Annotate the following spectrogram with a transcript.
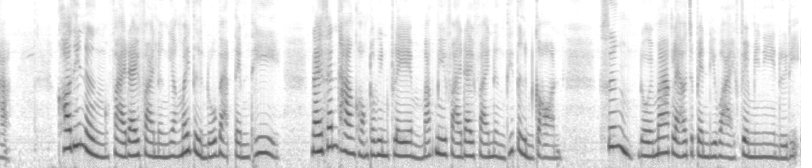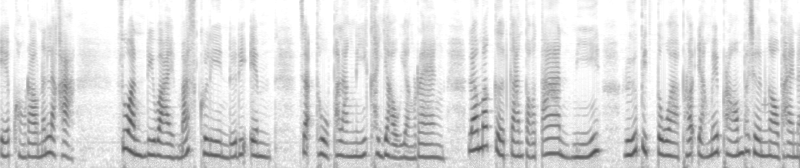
ค่ะ ข้อที่ 1 ฝ่ายใดฝ่ายหนึ่งยังไม่ตื่นรู้แบบเต็มที่ ในเส้นทางของทวินเฟลมมักมีฝ่ายใดฝ่ายหนึ่งที่ตื่นก่อน ซึ่งโดยมากแล้วจะเป็น DY Feminine หรือ DF ของเรานั่นแหละค่ะ ส่วน DY Masculine หรือ DM จะถูกพลังนี้เขย่าอย่างแรง แล้วมักเกิดการต่อต้านหนีหรือปิดตัว เพราะยังไม่พร้อมเผชิญเงาภายใน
